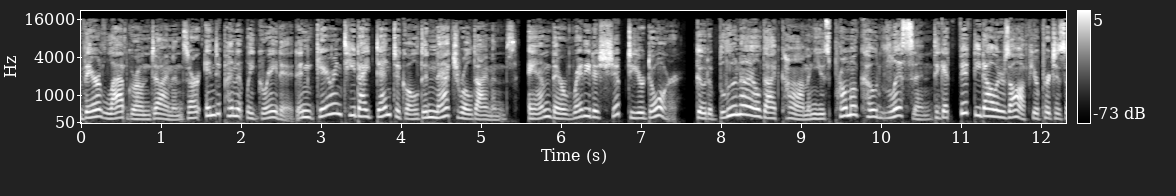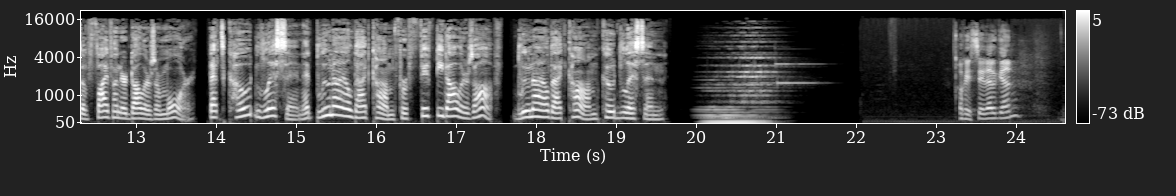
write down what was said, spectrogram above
Their lab grown diamonds are independently graded and guaranteed identical to natural diamonds, and they're ready to ship to your door. Go to BlueNile.com and use promo code LISTEN to get $50 off your purchase of $500 or more. That's code LISTEN at BlueNile.com for $50 off. BlueNile.com code LISTEN. Okay, say that again.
